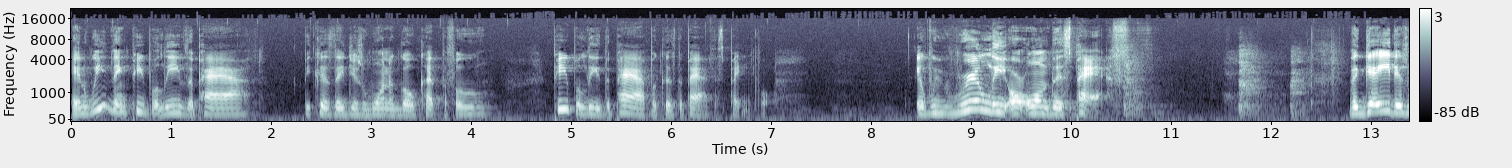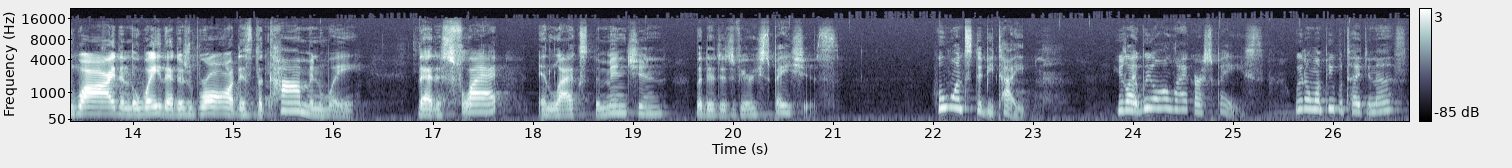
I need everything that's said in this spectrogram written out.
And we think people leave the path because they just want to go cut the food. People leave the path because the path is painful. If we really are on this path, the gate is wide, and the way that is broad is the common way that is flat and lacks dimension, but it is very spacious. Who wants to be tight? You're like, we all like our space. We don't want people touching us.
